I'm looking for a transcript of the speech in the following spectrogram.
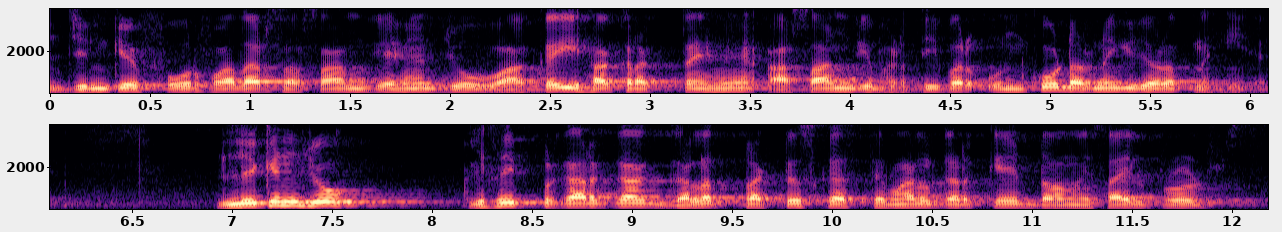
जिनके फोर फादर्स आसाम के हैं, जो वाकई हक रखते हैं आसाम की भर्ती पर, उनको डरने की ज़रूरत नहीं है। लेकिन जो किसी प्रकार का गलत प्रैक्टिस का इस्तेमाल करके डोमिसाइल प्रोड्स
